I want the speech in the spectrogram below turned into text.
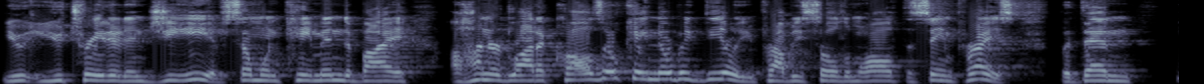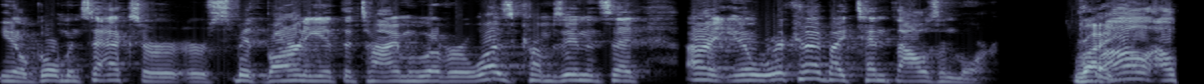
You you traded in GE. If someone came in to buy a hundred lot of calls, okay, no big deal. You probably sold them all at the same price. But then you know, Goldman Sachs or, or, Smith Barney at the time, whoever it was, comes in and said, "All right, you know, where can I buy ten thousand more?" Right. Well, I'll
